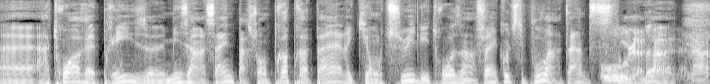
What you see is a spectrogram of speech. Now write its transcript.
euh à trois reprises euh, mise en scène par son propre père et qui ont tué les trois enfants. Écoute, c'est épouvantable. Oh là là, là,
